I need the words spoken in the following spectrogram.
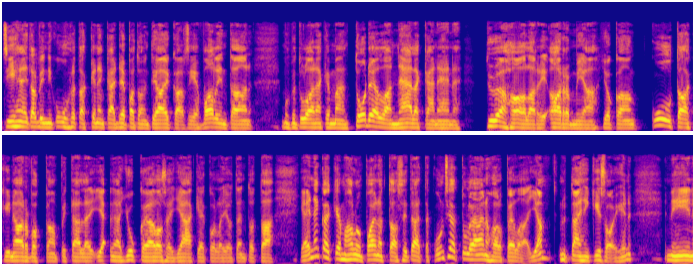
siihen ei tarvitse niin uhrata kenenkään debatointiaikaa siihen valintaan, mutta me tullaan näkemään todella nälkäinen työhaalari-armia, joka on kultaakin arvokkaampi tälle Jukka Jalosen jääkiekolle, joten tota, ja ennen kaikkea mä haluan painottaa sitä, että kun sieltä tulee NHL-pelaajia nyt näihin kisoihin, niin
